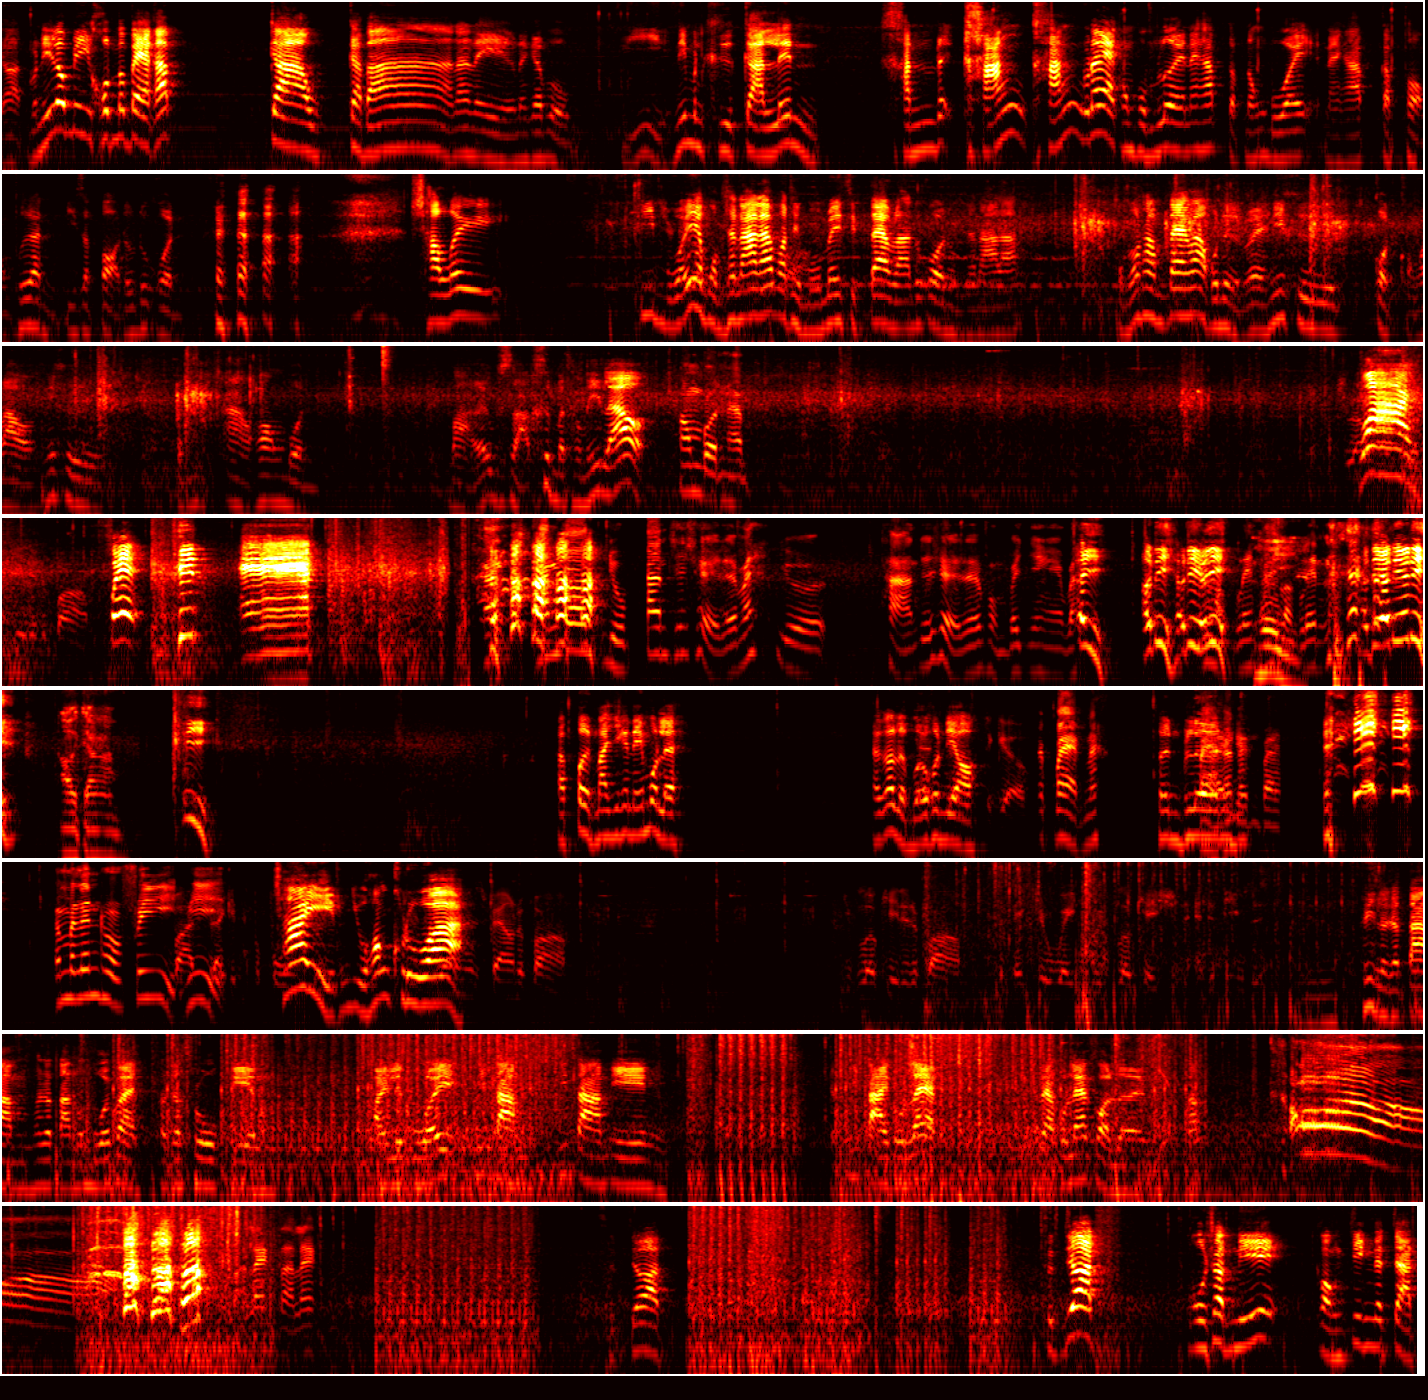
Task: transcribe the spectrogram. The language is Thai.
ยอดวันนี้เรามีคนมาแบกครับกาวกาบ้านั่นเองนะครับผมนี่มันคือการเล่นครั้งครั้งครั้งแรกของผมเลยนะครับ กับน้องบวยนะครับ กับผองเพื่อนอีสปอร์ตทุกๆคนชาเล่พี่บวยอย่างผมชนะแล้วมาถึงผมในสิบแต้มแล้วทุกคนผมชนะแล้วผมต้องทำแต้มมากกว่าคนอื่นเว้ยนี่คือกฎของเรานี่คือผมอ้าวห้องบนบ้าเอ้ยอุตส่าห์ขึ้นมาทางนี้แล้ว ห้องบนครับ ว้ายเฟะพิษแอดงั้นก็อยู่บ้านเฉยๆเลยไหมอยู่ฐานเฉยๆเลยผมไปยิงไงไปเอ้ยเอาดิเอาดิเอาดิเล่นเฮ้ยหลอกเล่นเอาดิเอาดิเอาดิเอาจังอะนี่อะเปิดมายิงกันเองหมดเลย แล้วก็เหลือบวยคนเดียว แปลกๆนะเพลินเพลิแปลนกเกินไปเอ้ยมาเล่นโทรฟรีพี่ ใช่ มันอยู่ห้องครัว You've located a bomb. Make your way to its location and defuse it. เฮ้ยเราจะตามเราจะตามน้องบวยไปเราจะโทรเกมไปเลยบวยพี่ตามพี่ตามเองเดี๋ยวพี่ตายคนแรกพี่ตายคนแรกก่อนเลยครับโอ้ตาแรกตาแรกสุดยอด สุดยอดโอ้ช็อตนี้ของจริงจะจัด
